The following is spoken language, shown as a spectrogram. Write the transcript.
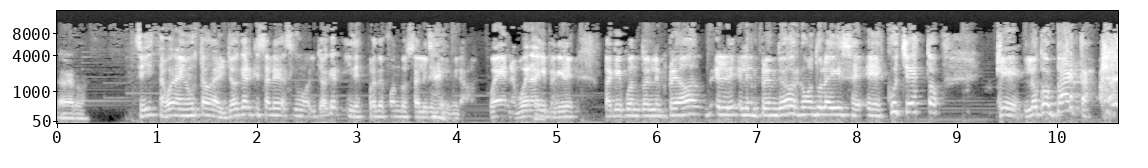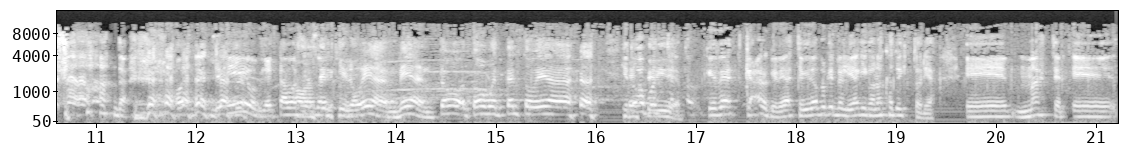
la verdad. Sí, está buena. A mí me gusta el Joker que sale así como el Joker y después de fondo sale como Sí. iluminado. Buena, buena ahí para que, para que cuando el empleador, el, el emprendedor, como tú le dices, escuche esto, que lo comparta. Oye, digo, le estamos Vamos a haciendo hacer que lo vean, vean, todo, todo Puente Alto vea que todo este video. tanto, que vea, claro, que vea este video porque en realidad que conozca tu historia. Eh, Master, eh,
